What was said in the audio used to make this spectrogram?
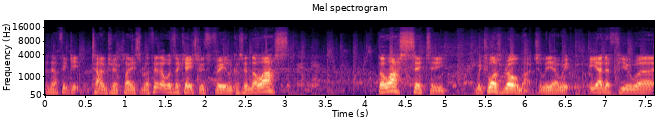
and I think it time to replace him. I think that was the case with Friedel because in the last, the last city, which was Rome actually, yeah, we, he had a few, uh,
